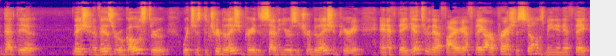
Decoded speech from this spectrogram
that the nation of Israel goes through, which is the tribulation period, the seven years of tribulation period. And if they get through that fire, if they are precious stones, meaning if they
